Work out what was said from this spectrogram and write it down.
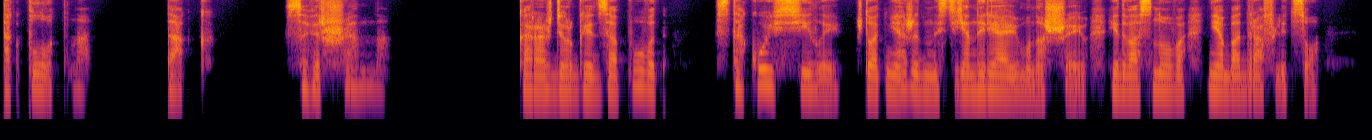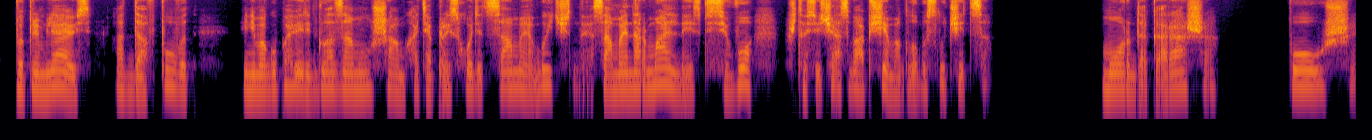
так плотно, так совершенно. Караж дергает за повод с такой силой, что от неожиданности я ныряю ему на шею, едва снова не ободрав лицо. Выпрямляюсь, отдав повод, и не могу поверить глазам и ушам, хотя происходит самое обычное, самое нормальное из всего, что сейчас вообще могло бы случиться. Морда караша, по уши,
